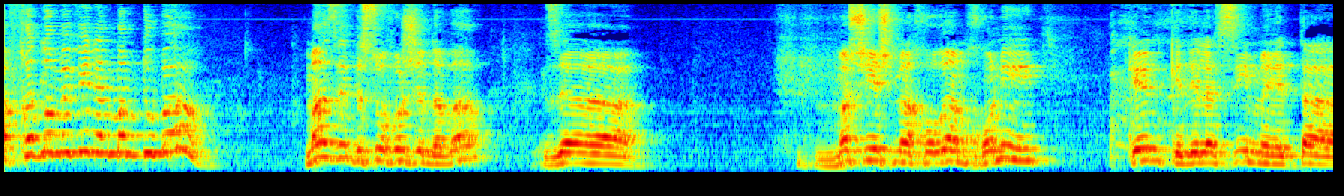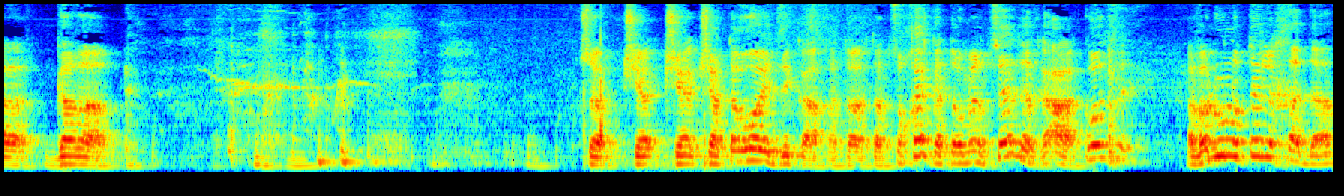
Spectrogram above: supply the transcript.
אף אחד לא מבין על מה מדובר. מה זה בסופו של דבר? זה מה שיש מאחורי המכונית, כן, כדי לשים את הגרר. עכשיו, כש, כש, כשאתה רואה את זה ככה, אתה, אתה צוחק, אתה אומר, בסדר, אה, כל זה, אבל הוא נותן לך דף,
